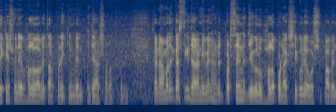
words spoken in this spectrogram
দেখে শুনে ভালোভাবে তারপরে কিনবেন, এটা আশাবাদ করি। কারণ আমাদের কাছ থেকে যারা নেবেন হান্ড্রেড পার্সেন্ট যেগুলো ভালো প্রোডাক্ট সেগুলি অবশ্যই পাবেন।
